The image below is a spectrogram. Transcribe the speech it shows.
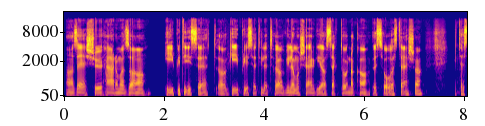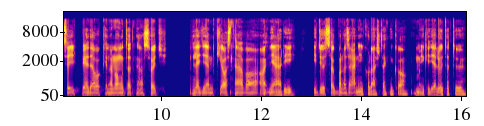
Az első három az a építészet, a gépészet, illetve a villamosárgia a szektornak a összeolvasztása. Itt ezt egy példával kellene megmutatni az, hogy legyen kihasználva a nyári időszakban az árnyékolás technika, mondjuk egy előtető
